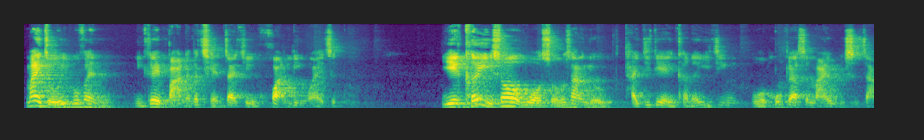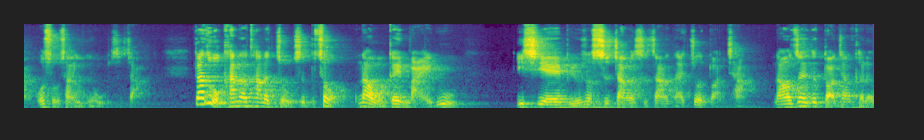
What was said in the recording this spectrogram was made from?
卖走一部分，你可以把那个钱再去换另外一只股，也可以说我手头上有台积电，可能已经我目标是买五十张，我手上已经有五十张，但是我看到它的走势不错，那我可以买入一些，比如说十张二十张来做短仓，然后这个短仓可能，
